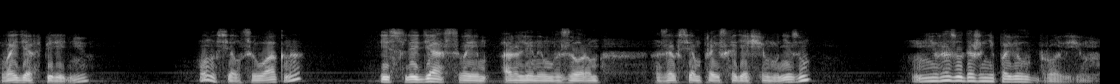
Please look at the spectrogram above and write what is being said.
Войдя в переднюю, он уселся у окна и, следя своим орлиным взором за всем происходящим внизу, ни разу даже не повел бровью.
